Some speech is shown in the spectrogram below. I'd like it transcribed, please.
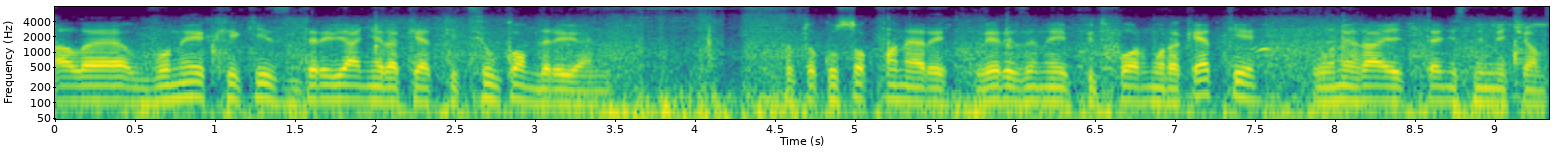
Але в них якісь дерев'яні ракетки, цілком дерев'яні. Тобто кусок фанери вирізаний під форму ракетки, і вони грають тенісним м'ячом.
